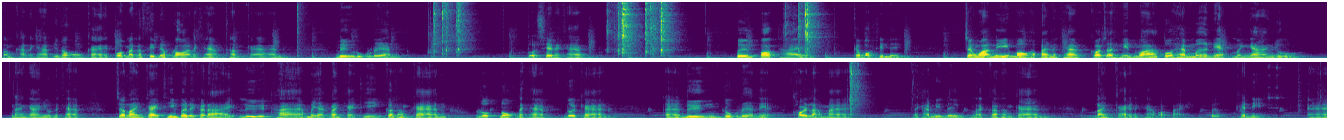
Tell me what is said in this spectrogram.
สำคัญนะครับ อยู่นอกของไก่ปลดแมกกาซีนเรียบร้อยนะครับทำการดึงลูกเลื่อน ตรวจเช็คนะครับ ปืนปลอดภัยกระบอกที่ 1 จังหวะนี้มองเข้าไปนะครับ ก็จะเห็นว่าตัวแฮมเมอร์เนี่ยมันง้างอยู่นะง้างอยู่นะครับ จะลั่นไกทิ้งไปเลยก็ได้ หรือถ้าไม่อยากลั่นไกทิ้งก็ทำการลดนกนะครับ โดยการดึงลูกเลื่อนเนี่ยถอยหลังมานะครับนิดหนึ่งแล้วก็ทำการลั่นไกนะครับออกไปปึ๊บแค่นี้อ่า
